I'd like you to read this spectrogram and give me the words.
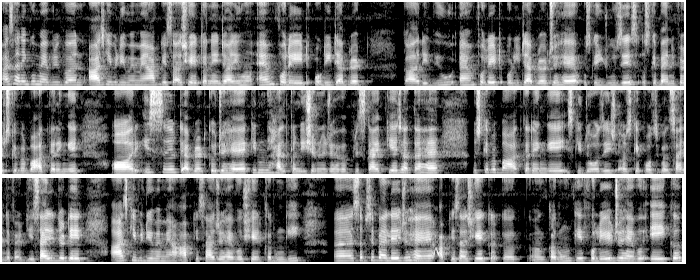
Aslam every one आज की video में मैं आपके साथ शेयर करने जा रही हूँ एम फोलेट ओडी टैबलेट का review M folate OD tablet जो है, उसके यूजेस उसके बेनिफिट्स के ऊपर बात करेंगे और इस टैबलेट को जो है, किन हेल्थ कंडीशन में जो है, वो प्रिस्क्राइब किया जाता है, उसके ऊपर बात करेंगे, इसकी डोजेज और उसके पॉसिबल साइड इफ़ेक्ट ये सारी डिटेल आज की वीडियो में मैं आपके साथ जो है, वो शेयर करूँगी। सबसे पहले जो है आपके साथ शेयर कर, कि फोलेट जो है वो एक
